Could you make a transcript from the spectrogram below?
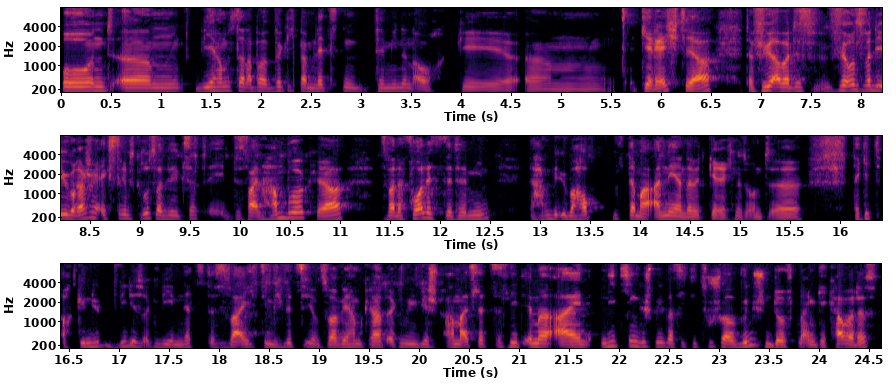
und ähm, wir haben es dann aber wirklich beim letzten Termin dann auch ge, ähm, gerecht, ja. Dafür, aber das für uns war die Überraschung extrem groß, weil wie gesagt, das war in Hamburg, ja, das war der vorletzte Termin. Da haben wir überhaupt nicht einmal annähernd damit gerechnet. Und äh, da gibt's auch genügend Videos irgendwie im Netz. Das war eigentlich ziemlich witzig. Und zwar, wir haben gerade irgendwie, wir haben als letztes Lied immer ein Liedchen gespielt, was sich die Zuschauer wünschen durften, ein gecovertes.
